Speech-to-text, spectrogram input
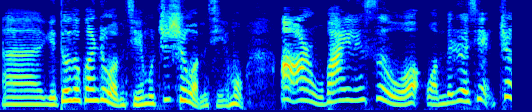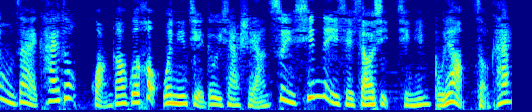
呃，也多多关注我们节目，支持我们节目。二二五八一零四五，我们的热线。正在开通。广告过后，为您解读一下沈阳最新的一些消息，请您不要走开。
